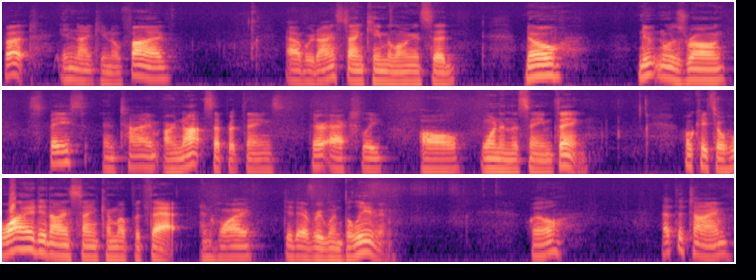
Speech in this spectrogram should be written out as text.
but in 1905, Albert Einstein came along and said, No, Newton was wrong. Space and time are not separate things, they're actually all one and the same thing. Okay, so why did Einstein come up with that? And why did everyone believe him? Well, at the time,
